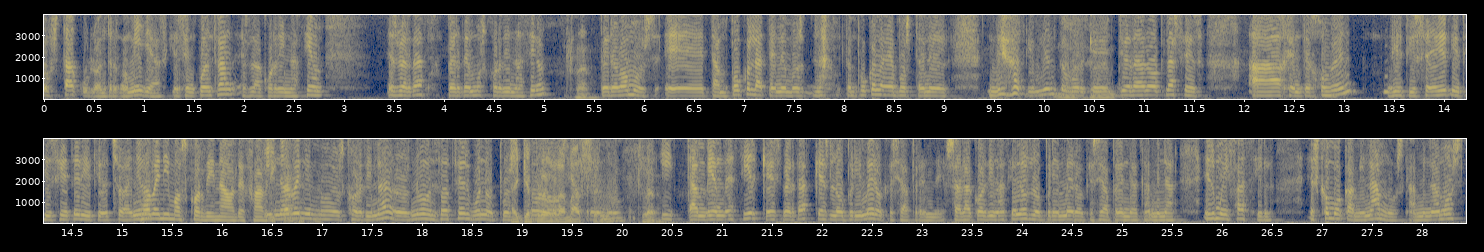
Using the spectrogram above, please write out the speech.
obstáculo, entre comillas, que se encuentran es la coordinación. Es verdad, perdemos coordinación, pero vamos, eh, tampoco la tenemos, tampoco la debemos tener de nacimiento, porque yo he dado clases a gente joven 16, 17, 18 años. No venimos coordinados de fábrica. Y no venimos coordinados, ¿no? Entonces, bueno, pues Hay que programarse, ¿no? Y también decir que es verdad que es lo primero que se aprende. O sea, la coordinación es lo primero que se aprende a caminar. Es muy fácil. Es como caminamos. Caminamos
